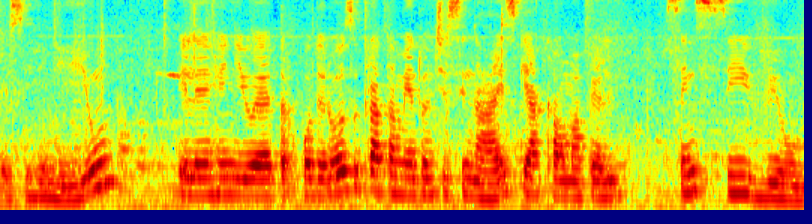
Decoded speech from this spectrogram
Esse Renew. Ele é é poderoso tratamento anti-sinais que acalma a pele sensível.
